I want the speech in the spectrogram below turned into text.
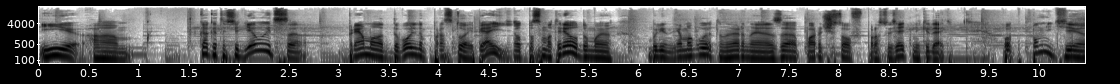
И эм, как это все делается, прямо довольно простой API. Я вот посмотрел, думаю, блин, я могу это, наверное, за пару часов просто взять и накидать. Вот помните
